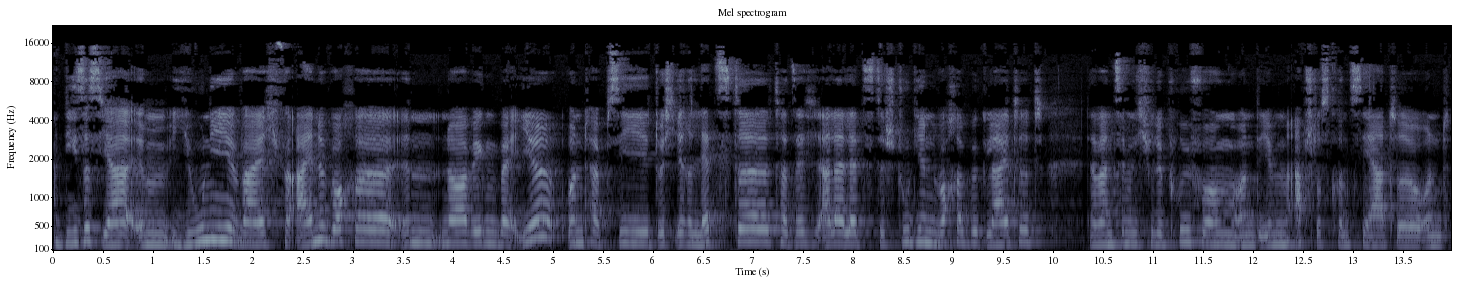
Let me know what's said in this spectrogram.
dieses Jahr im Juni war ich für eine Woche in Norwegen bei ihr und habe sie durch ihre letzte, tatsächlich allerletzte Studienwoche begleitet da waren ziemlich viele Prüfungen und eben Abschlusskonzerte und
